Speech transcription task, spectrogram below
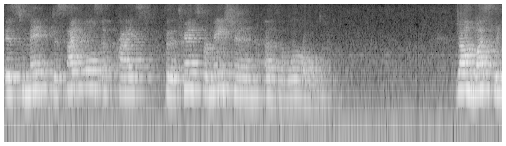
is to make disciples of Christ for the transformation of the world. John Wesley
